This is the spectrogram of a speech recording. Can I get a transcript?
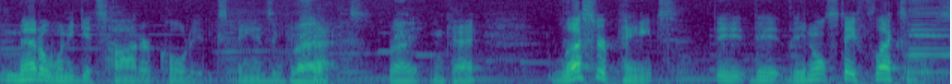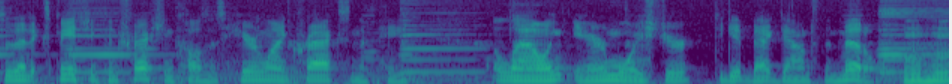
metal when it gets hot or cold, it expands and contracts. Right. contracts. Right. Okay, lesser paints they, they, they don't stay flexible, so that expansion contraction causes hairline cracks in the paint, allowing air and moisture to get back down to the metal, mm-hmm.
